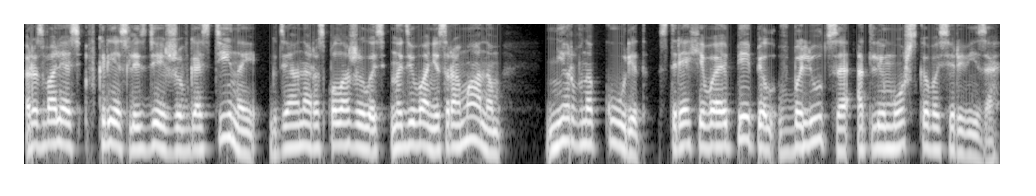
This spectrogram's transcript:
развалясь в кресле здесь же в гостиной, где она расположилась на диване с Романом, нервно курит, стряхивая пепел в блюдце от лиможского сервиза.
